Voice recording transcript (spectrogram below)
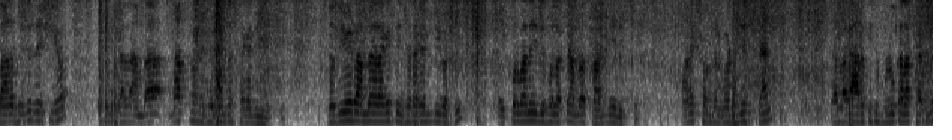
বারো পিসের রেশিও ইনশাল্লাহ আমরা মাত্র দুশো পঞ্চাশ টাকা দিয়ে দিচ্ছি। যদিও এটা আমরা এর আগে তিনশো টাকা বিক্রি করছি, এই কোরবানি ঈদ উপলক্ষে আমরা ছাড় দিয়ে দিচ্ছি। অনেক সুন্দর গর্জিয়াস প্যান্ট যার লাগে আরও কিছু ব্লু কালার থাকবে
